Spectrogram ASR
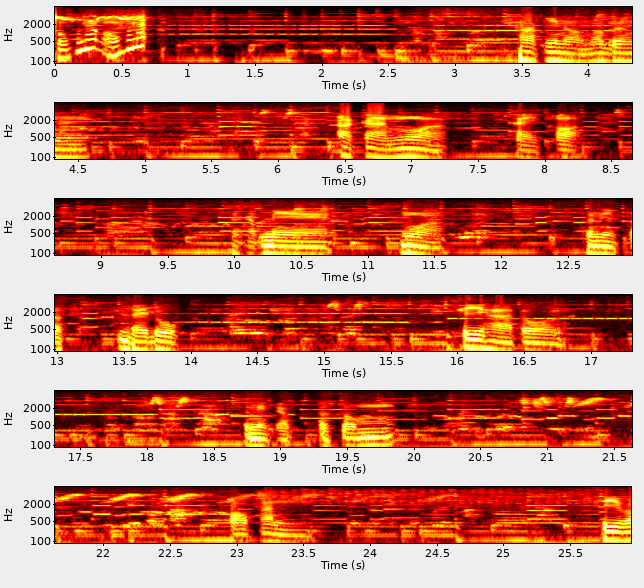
ออกมาแล้วออกมาแล้วพาพี่น้องมาเบิ่งอาการงัวไก่คลอดนะครับแม่งัวตัวนี้ก็ได้ลูกที่หาโตวแล้ว ตัวนี้กับผสมพอพันธุ์ซีไว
